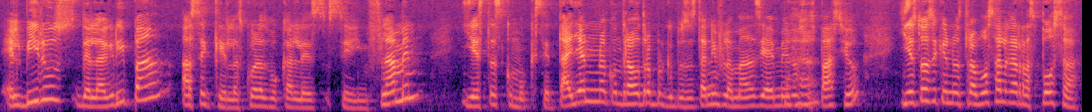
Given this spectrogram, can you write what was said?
El virus de la gripa hace que las cuerdas vocales se inflamen y estas como que se tallan una contra otra porque pues están inflamadas y hay menos Ajá. espacio y esto hace que nuestra voz salga rasposa.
